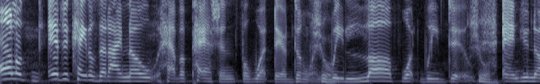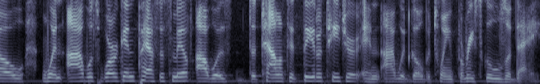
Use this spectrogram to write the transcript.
all of educators that I know have a passion for what they're doing. Sure. We love what we do. Sure. And you know, when I was working, Pastor Smith, I was the talented theater teacher, and I would go between three schools a day.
